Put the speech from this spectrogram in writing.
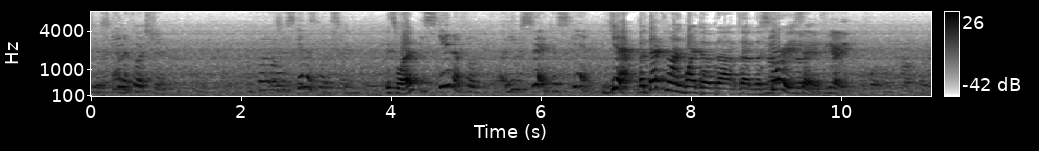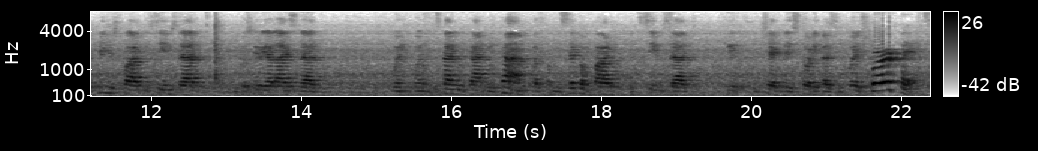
His skin of question. I thought it was his skin of It's what? His skin of He was sick, his skin. Yeah, but that's not why the the, the, the story no, says. Clearly, from from the previous part, it seems that because he realized that when, when his time will come, will come, but from the second part, it seems that he, he checked the historical situation. Perfect.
